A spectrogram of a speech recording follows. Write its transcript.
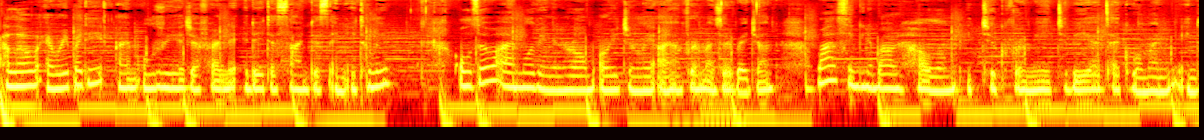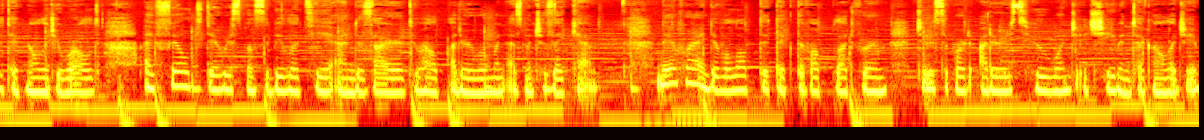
Hello, everybody. I'm Ulvia Jafarli, a data scientist in Italy. Although I am living in Rome, originally I am from Azerbaijan. While thinking about how long it took for me to be a tech woman in the technology world, I felt the responsibility and desire to help other women as much as I can. Therefore, I developed the TechDevOps platform to support others who want to achieve in technology.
